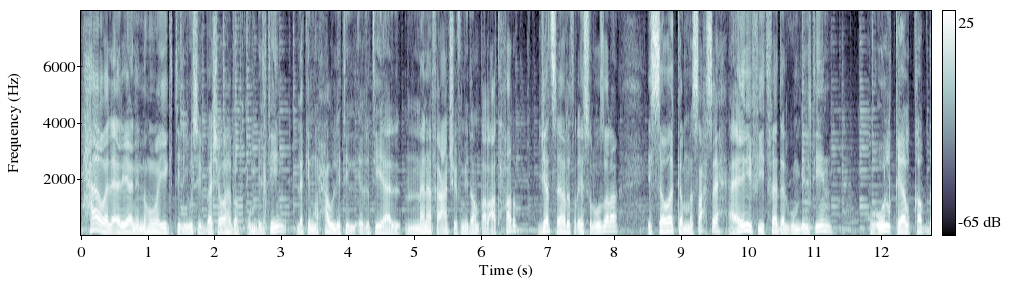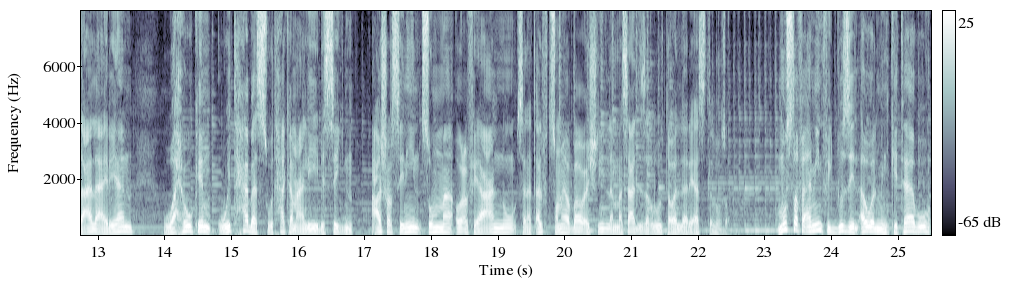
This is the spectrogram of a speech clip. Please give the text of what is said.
حاول عريان ان هو يقتل يوسف باشا وهبة بقنبلتين لكن محاولة الاغتيال ما نفعتش في ميدان طلعت حرب. جت سيارة رئيس الوزراء السواق كان مصحصح عرف يتفادى القنبلتين وألقي القبض على عريان وحوكم واتحبس واتحكم عليه بالسجن عشر سنين ثم أعفي عنه سنة 1924 لما سعد زغلول تولى رئاسة الوزراء. مصطفى أمين في الجزء الأول من كتابه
